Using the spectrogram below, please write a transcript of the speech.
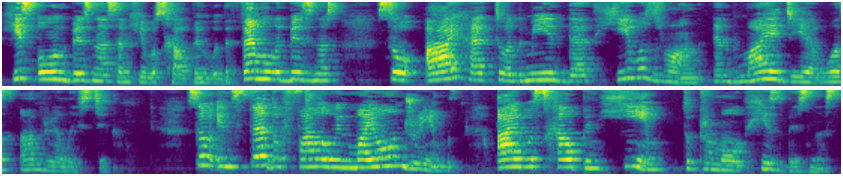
his own business, and he was helping with the family business. So I had to admit that he was wrong and my idea was unrealistic. So instead of following my own dreams, I was helping him to promote his business.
